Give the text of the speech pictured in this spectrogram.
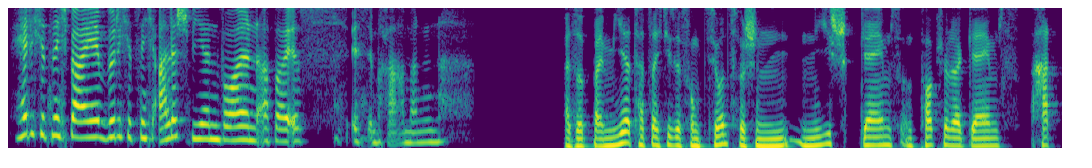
hätte ich jetzt nicht bei, würde ich jetzt nicht alle spielen wollen, aber es ist im Rahmen. Also bei mir tatsächlich diese Funktion zwischen Niche Games und Popular Games hat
